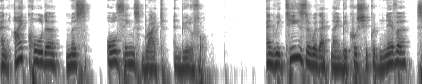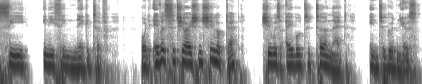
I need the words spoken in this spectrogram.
and I called her Miss All Things Bright and Beautiful. And we teased her with that name because she could never see anything negative. Whatever situation she looked at, she was able to turn that into good news.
